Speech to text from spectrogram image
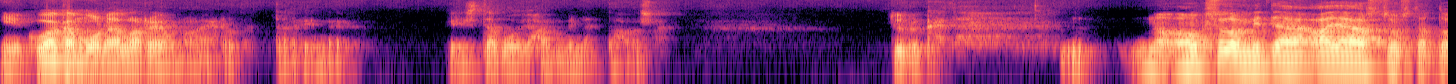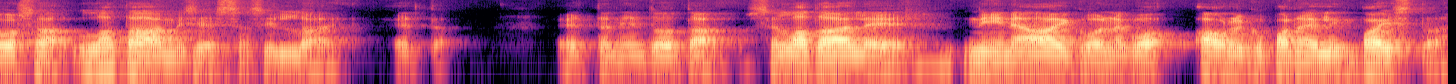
niin kuin aika monella reunaehdot, että ei, ne, ei sitä voi ihan minne tahansa tyrkätä. No onko sulla mitään ajastusta tuossa lataamisessa sillä että, että niin tuota, se latailee niinä aikoina, kun aurinkopaneelin paistaa?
